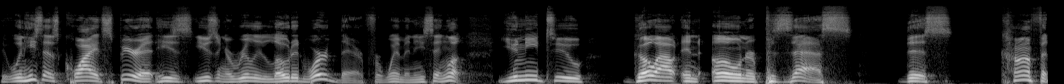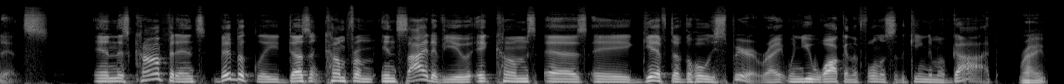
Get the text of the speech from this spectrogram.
when he says quiet spirit, he's using a really loaded word there for women. He's saying, look, you need to go out and own or possess this confidence and this confidence biblically doesn't come from inside of you, it comes as a gift of the Holy Spirit, right? When you walk in the fullness of the kingdom of God. Right.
